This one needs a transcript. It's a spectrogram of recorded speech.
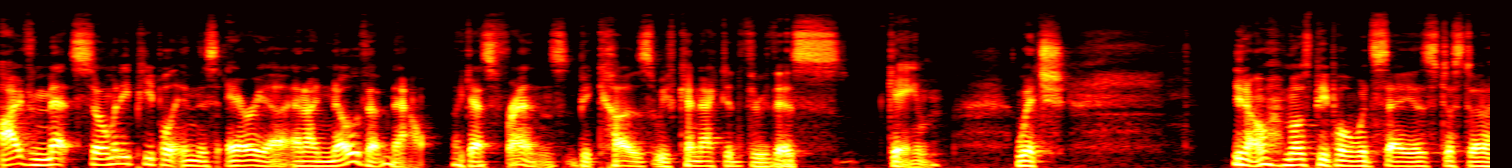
I've met so many people in this area and I know them now, like as friends, because we've connected through this game, which, you know, most people would say is just a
